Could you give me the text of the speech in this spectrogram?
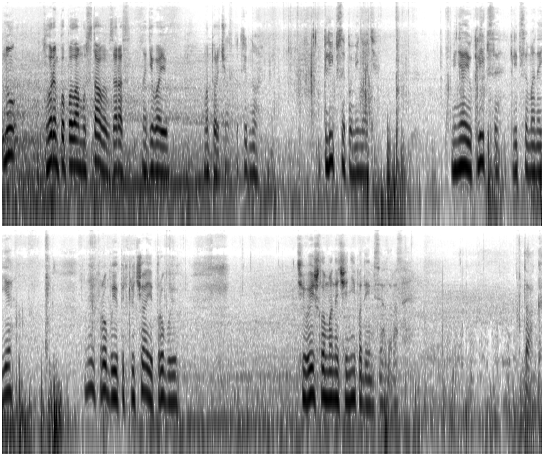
Ну, з горем пополам уставив, зараз надіваю моторчик. Потрібно кліпси поміняти. Міняю кліпси, кліпси в мене є. Ну і пробую, підключаю, пробую. Чи вийшло в мене, чи ні, подивимося зараз. Так.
